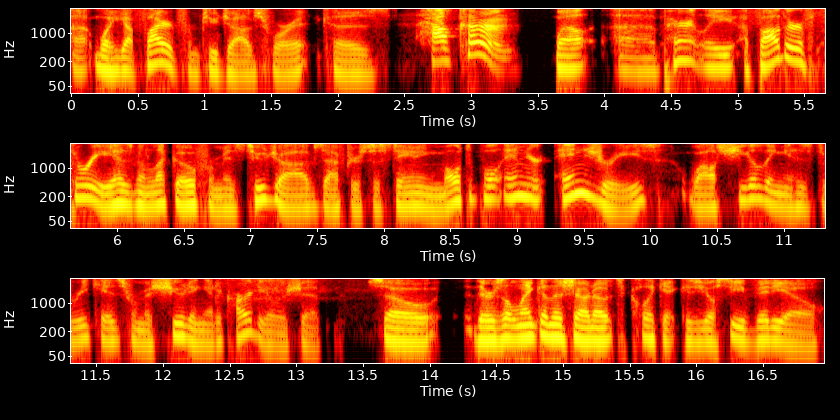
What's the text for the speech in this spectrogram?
Uh, well, he got fired from two jobs for it because, How come? well, uh, apparently a father of three has been let go from his two jobs after sustaining multiple in- injuries while shielding his three kids from a shooting at a car dealership. So there's a link in the show notes. Click it because you'll see video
